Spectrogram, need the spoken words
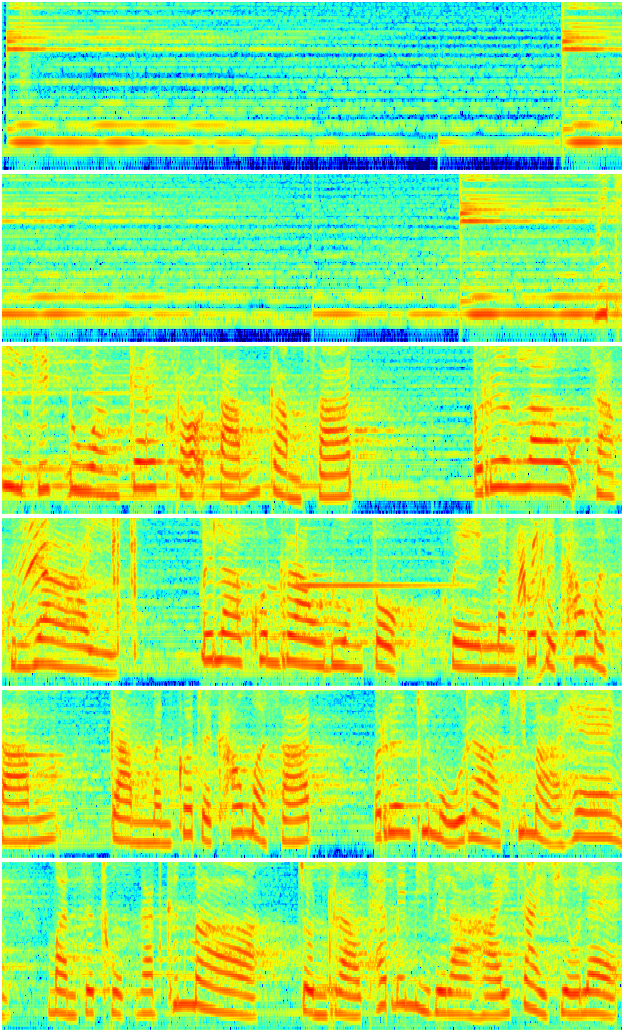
วิธีพลิกดวงแก้เคราะห์ซ้ำกรรมซัดเรื่องเล่าจากคุณยาย เวลาคนเราดวงตก เวรมันก็จะเข้ามาซ้ำ กรรมมันก็จะเข้ามาซัด เรื่องขี้หมูราขี้หมาแห้ง มันจะถูกงัดขึ้นมา จนเราแทบไม่มีเวลาหายใจเชียวแหละ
